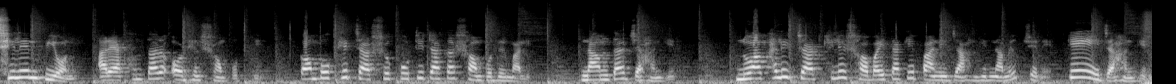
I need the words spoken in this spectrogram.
ছিলেন পিয়ন আর এখন তার অঢেল সম্পত্তি। কমপক্ষে চারশো কোটি টাকার সম্পদের মালিক। নাম তার জাহাঙ্গীর। নোয়াখালীর চাটখিলে সবাই তাকে পানি জাহাঙ্গীর নামেও চেনে। কে এই জাহাঙ্গীর?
